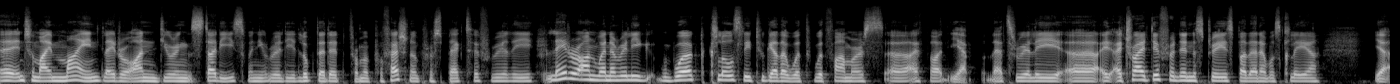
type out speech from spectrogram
uh, into my mind later on during studies when you really looked at it from a professional perspective. Really later on, when I really worked closely together with with farmers, uh, I thought, yeah, that's really. Uh, I, I, tried different industries, but then I was clear, yeah,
